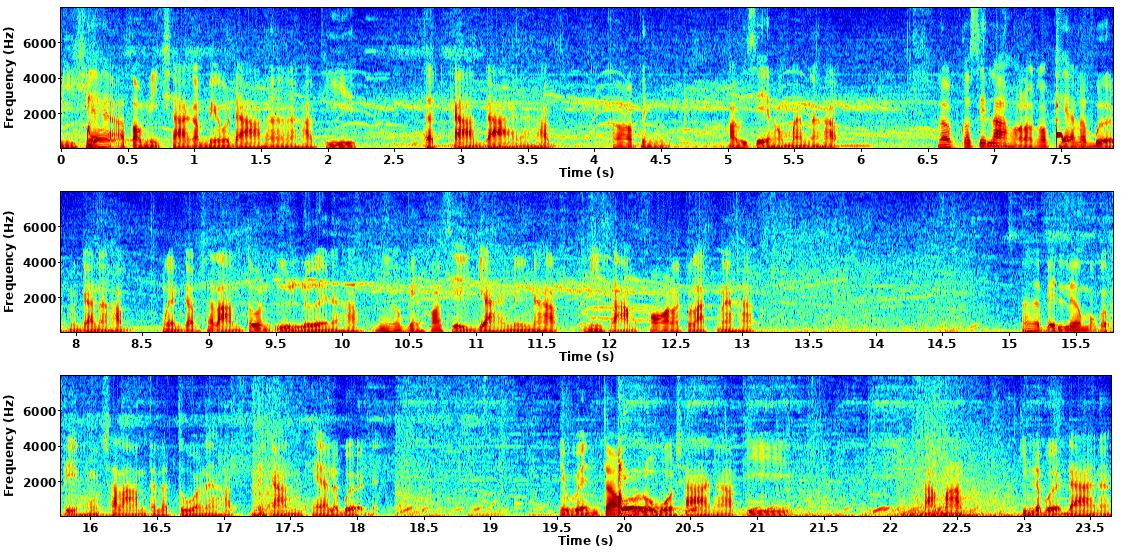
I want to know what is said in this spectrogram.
มีแค่อะตอมิกชาร์กับเมลดาวเท่านั้นนะครับ ที่จัดการได้นะครับ ก็เป็นความพิเศษของมันนะครับ แล้วก็ซิล่าของเราก็แพ้ระเบิดเหมือนกันนะครับ เหมือนกับฉลามตัวอื่นเลยนะครับ นี่ก็เป็นข้อเสียอีกอย่างหนึ่งนะครับ มี 3 ข้อหลักๆนะครับน่าจะเป็นเรื่องปกติของฉลามแต่ละตัวนะครับ ในการแพ้ระเบิดเนี่ยยกเว้นเจ้าโรโบชาร์กนะครับที่สามารถกินระเบิดได้นะ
